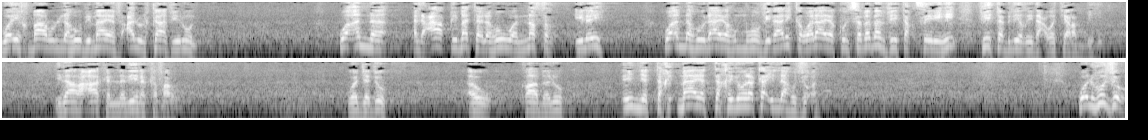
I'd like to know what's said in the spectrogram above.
وإخبار له بما يفعل الكافرون وأن العاقبة له والنصر إليه وأنه لا يهمه في ذلك ولا يكون سببا في تقصيره في تبليغ دعوة ربه. إذا رآك الذين كفروا وجدوك أو قابلوك إن يتخ... ما يتخذونك إلا هزؤا والهزء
